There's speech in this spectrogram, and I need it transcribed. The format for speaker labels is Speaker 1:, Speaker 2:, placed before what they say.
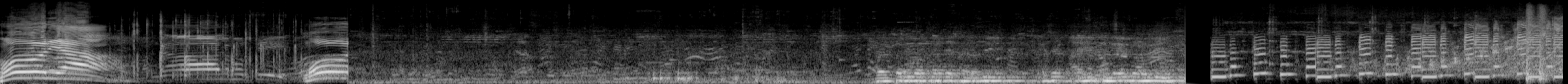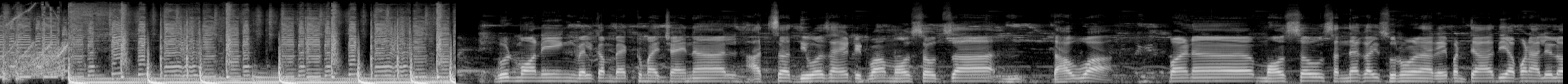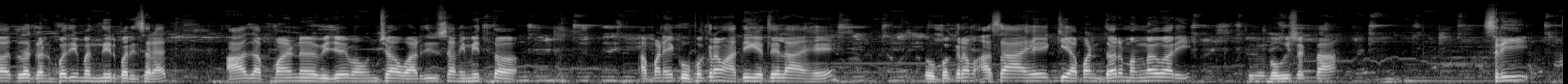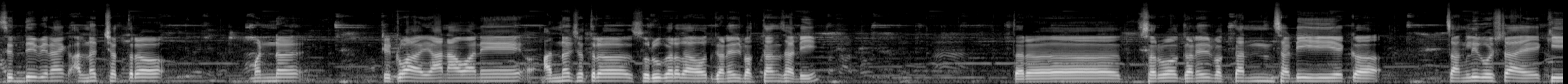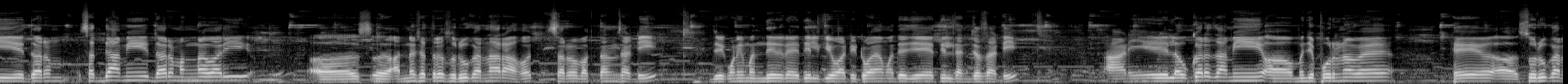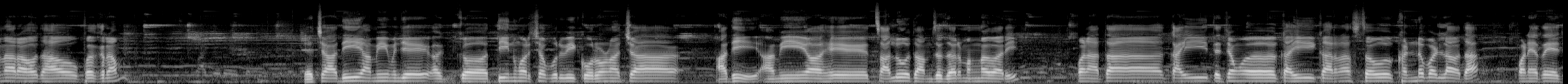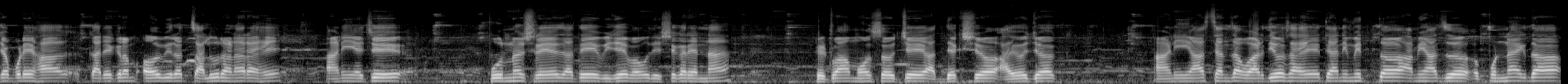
Speaker 1: मोर्या. मोर.
Speaker 2: गणपती बाप्पाच्या असे काही फुले लावली
Speaker 1: good morning welcome back to my channel आजचा दिवस आहे टिटवा महोत्सवचा दहावा. पण महोत्सव संध्याकाळी सुरू होणार आहे. पण त्याआधी आपण आलेलो आहोत आता गणपती मंदिर परिसरात. आज आपण विजय भाऊंच्या वाढदिवसानिमित्त आपण एक उपक्रम हाती घेतलेला आहे. तो उपक्रम असा आहे की आपण दर मंगळवारी तुम्ही बघू शकता श्री सिद्धिविनायक अन्नछत्र मंडळ टिटवा या नावाने अन्नछत्र सुरू करत आहोत गणेश भक्तांसाठी. तर सर्व गणेश भक्तांसाठी ही एक चांगली गोष्ट आहे की दर सध्या आम्ही दर मंगळवारी अन्नछत्र सुरू करणार आहोत सर्व भक्तांसाठी. जे कोणी मंदिर येतील किंवा टिटवाळ्यामध्ये जे येतील त्यांच्यासाठी. आणि लवकरच आम्ही म्हणजे पूर्ण वेळ हे सुरू करणार आहोत हा उपक्रम. याच्या आधी आम्ही म्हणजे तीन वर्षापूर्वी कोरोनाच्या आधी आम्ही हे चालू होतं आमचं दर मंगळवारी. पण आता काही त्याच्यामुळं काही कारणास्तव खंड पडला होता. पण आता याच्यापुढे हा कार्यक्रम अविरत चालू राहणार आहे. आणि याचे पूर्ण श्रेय जाते विजय भाऊ देशेकर यांना. टिटवा महोत्सवचे अध्यक्ष आयोजक आणि आज त्यांचा वाढदिवस आहे. त्यानिमित्त आम्ही आज पुन्हा एकदा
